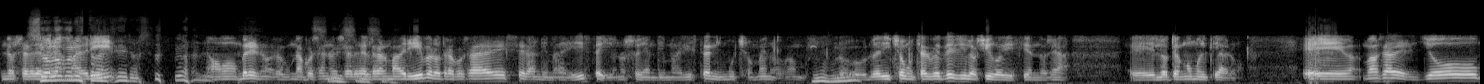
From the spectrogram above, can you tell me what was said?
no ser del Solo Real con Madrid. extranjeros. No, hombre, no, una cosa no Sí, es ser del. Real Madrid, pero otra cosa es ser antimadridista. Y yo no soy antimadridista, ni mucho menos, vamos. Lo he dicho muchas veces y lo sigo diciendo, o sea, eh, lo tengo muy claro. Eh, vamos a ver, yo,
